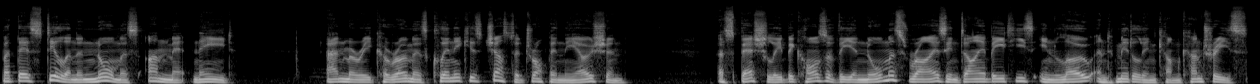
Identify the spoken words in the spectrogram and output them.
But there's still an enormous unmet need. Anne-Marie Karoma's clinic is just a drop in the ocean, especially because of the enormous rise in diabetes in low and middle income countries.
